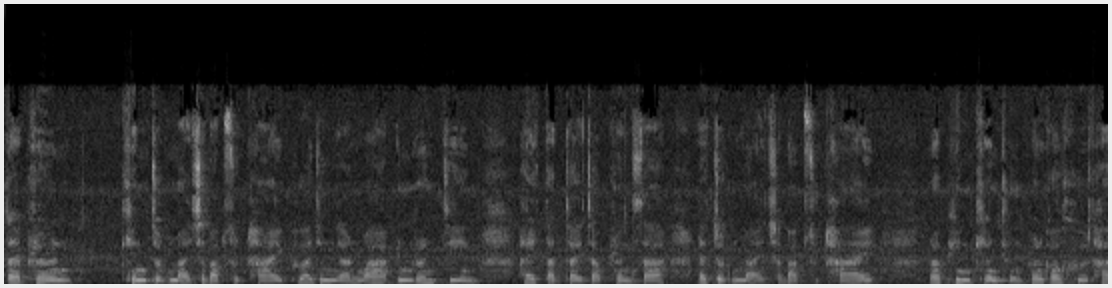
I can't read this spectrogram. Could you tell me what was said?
แต่เพลินเขียนจดหมายฉบับสุดท้ายเพื่อยืนยันว่าเป็นเรื่องจริง ให้ตัดใจจากเพลินซะ และจดหมายฉบับสุดท้ายระพินเขียนถึงเพื่อนก็คือถ้า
